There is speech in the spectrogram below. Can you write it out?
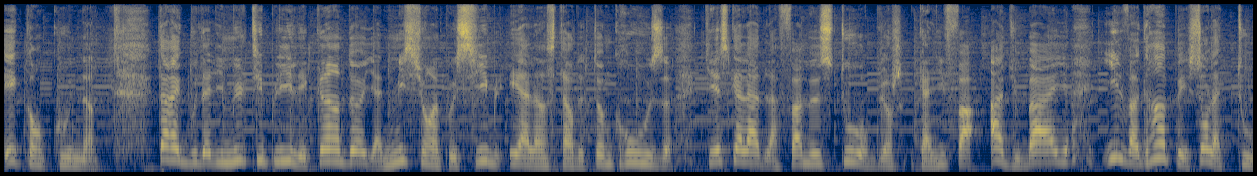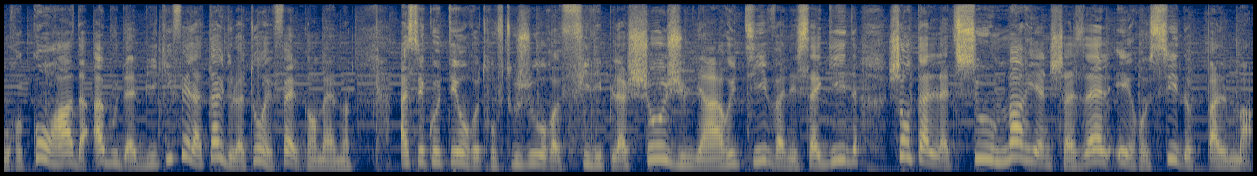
et Cancun. Tarek Boudali multiplie les clins d'œil à Mission Impossible et à l'instar de Tom Cruise, qui escalade la fameuse tour Burj Khalifa à Dubaï, il va grimper sur la tour Conrad à Abu Dhabi, qui fait la taille de la tour Eiffel quand même. À ses côtés, on retrouve toujours Philippe Lachaud, Julien Arruti, Vanessa Guide, Chantal Latsou, Marianne Chazelle et Rossi de Palma.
